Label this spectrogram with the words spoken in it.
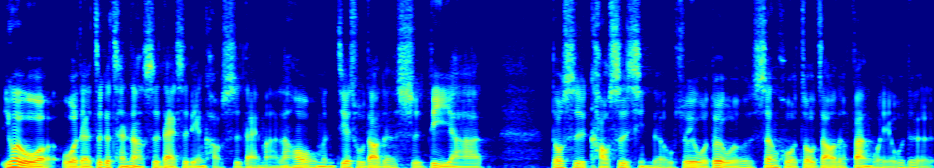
因为我我的这个成长世代是联考世代嘛，然后我们接触到的史地啊都是考试型的，所以我对我生活周遭的范围，我的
